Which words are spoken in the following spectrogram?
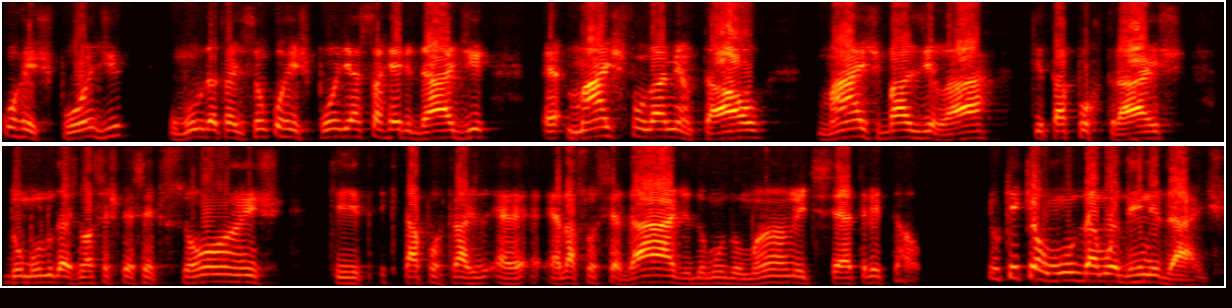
corresponde, o mundo da tradição corresponde a essa realidade é, mais fundamental, mais basilar que está por trás do mundo das nossas percepções, que está por trás é, é, da sociedade, do mundo humano, etc. e tal. E o que, que é o mundo da modernidade?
